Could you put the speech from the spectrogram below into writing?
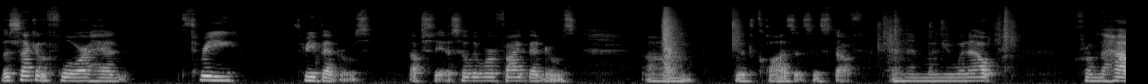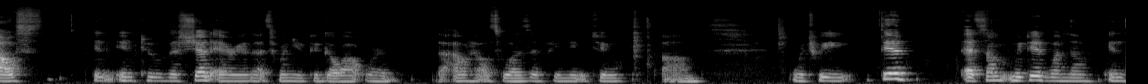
the second floor had three three bedrooms upstairs so there were five bedrooms um, with closets and stuff and then when you went out from the house in, into the shed area, that's when you could go out where the outhouse was if you needed to, um, which we did at some. We did when the in,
